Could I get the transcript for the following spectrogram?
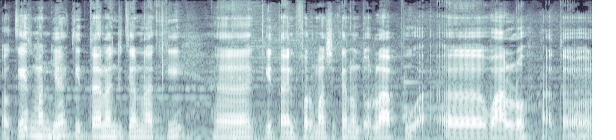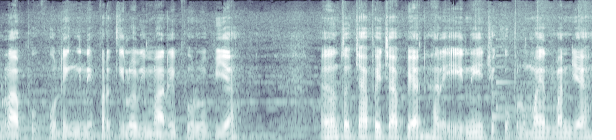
Oke teman ya kita lanjutkan lagi. Eh, kita informasikan untuk labu eh, waloh atau labu kuning ini per kilo Rp5.000 eh, untuk cabai-cabean hari ini cukup lumayan teman ya.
